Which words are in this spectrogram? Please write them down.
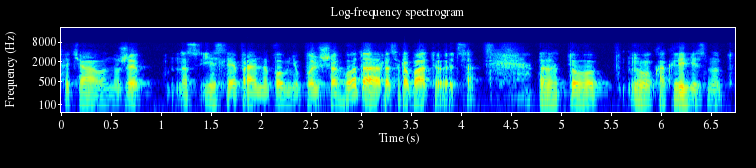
хотя он уже если я правильно помню, больше года разрабатываются, э, то, ну, как релизнут,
